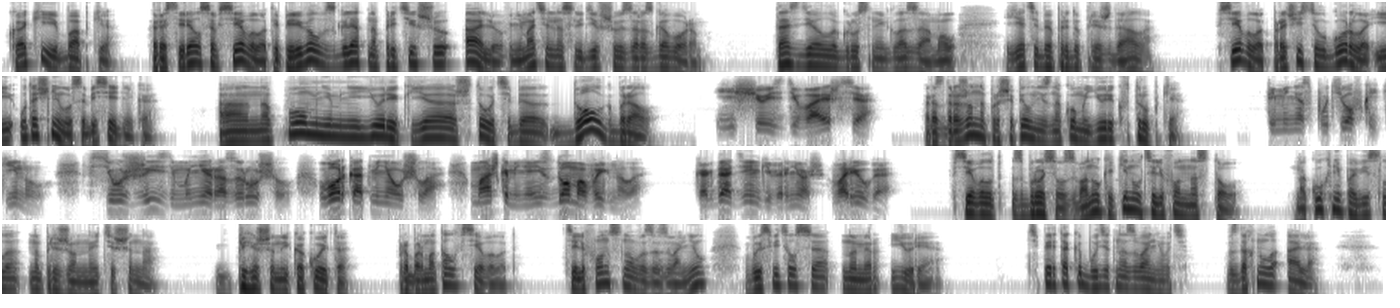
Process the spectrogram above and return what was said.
«Какие бабки?» Растерялся Всеволод и перевел взгляд на притихшую Алю, внимательно следившую за разговором. Та сделала грустные глаза, мол, «Я тебя предупреждала». Всеволод прочистил горло и уточнил у собеседника. «А напомни мне, Юрик, я что, у тебя долг брал?» «Еще издеваешься?» Раздраженно прошипел незнакомый Юрик в трубке. «Ты меня с путевкой кинул. Всю жизнь мне разрушил. Лорка от меня ушла. Машка меня из дома выгнала. Когда деньги вернешь, ворюга?» Всеволод сбросил звонок и кинул телефон на стол. На кухне повисла напряженная тишина. «Бешеный какой-то!» — пробормотал Всеволод. Телефон снова зазвонил, высветился номер Юрия. «Теперь так и будет названивать», — вздохнула Аля.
